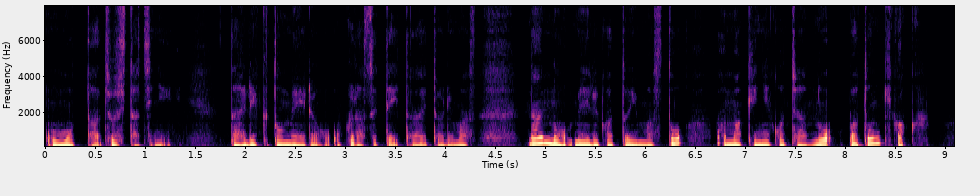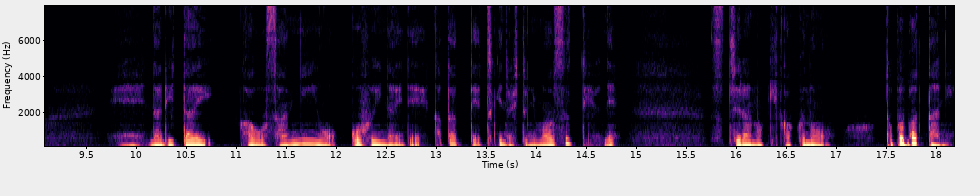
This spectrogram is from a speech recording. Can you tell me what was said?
思った女子たちにダイレクトメールを送らせていただいております。何のメールかと言いますと天木ニコちゃんのバトン企画、えー、なりたい顔3人を5分以内で語って次の人に回すっていうね、そちらの企画のトップバッターに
